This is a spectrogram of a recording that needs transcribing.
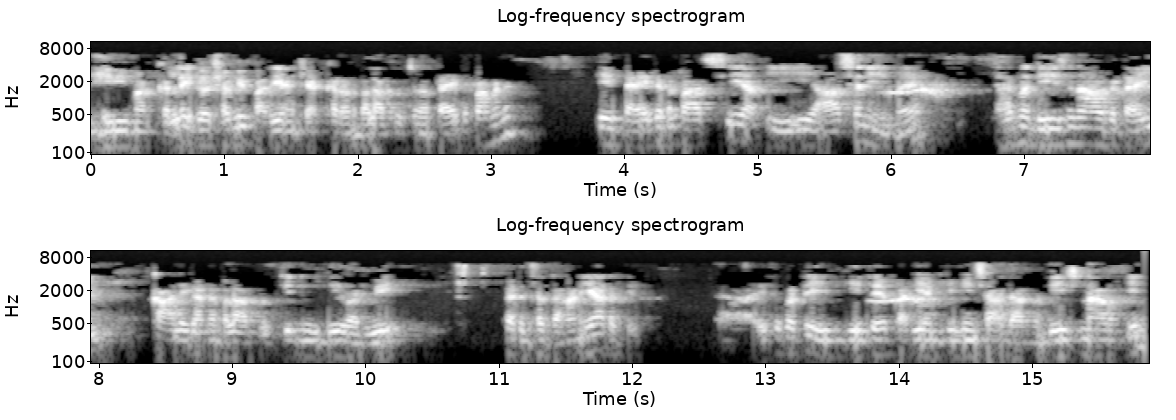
මෙහෙවීමක් කරලා ඊට පස්සේ අපි පරියන්ඛයක් කරන්න බලාපොරොත්තු වෙන පැයක පමණ. ඒ පැයකට පස්සේ අපි මේ ආසනෙම ධර්ම දේශනාවකටයි කාලය ගන්න බලාපොරොත්තු වෙන උදේ වරුවේ වැඩසටහන යටතේ. එතකොට ඒ විදිහට පරියන්ඛකින් සාධාරණ දේශනාවකින්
